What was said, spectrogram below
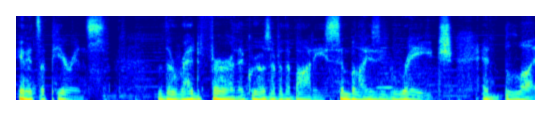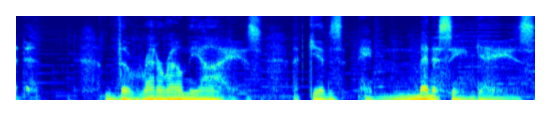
in its appearance. The red fur that grows over the body symbolizing rage and blood. The red around the eyes that gives a menacing gaze.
